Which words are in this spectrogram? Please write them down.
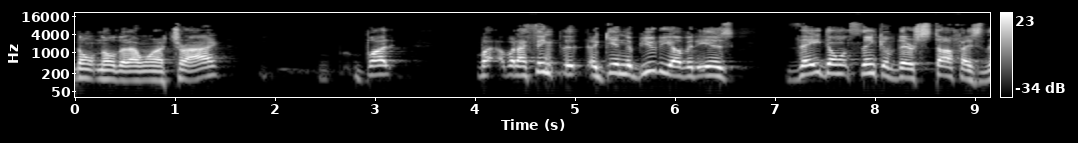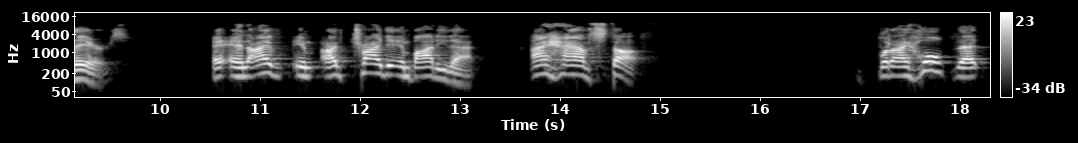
don't know that I want to try. But, but, but I think that again, the beauty of it is they don't think of their stuff as theirs. And I've, I've tried to embody that. I have stuff. But I hope that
